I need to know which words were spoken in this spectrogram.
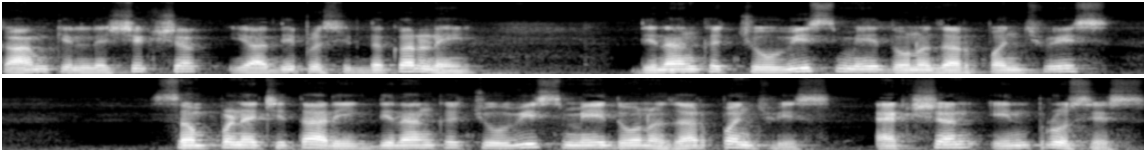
काम केलेले शिक्षक यादी प्रसिद्ध करणे. दिनांक चोवीस मे दोन हजार पंचवीस. संपण्याची तारीख दिनांक चोवीस मे दोन हजार पंचवीस. ॲक्शन इन प्रोसेस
